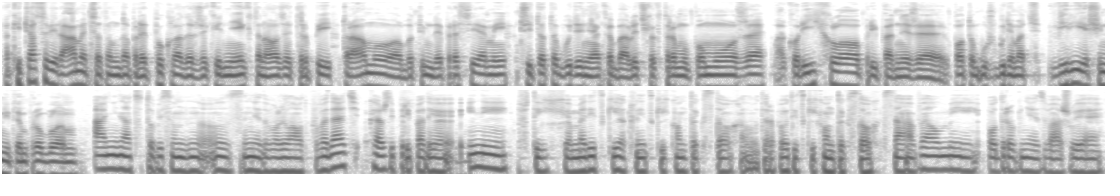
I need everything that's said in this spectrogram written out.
aký časový rámec sa tam dá predpokladať, že keď niekto naozaj trpí traumu alebo tým depresiami, či toto bude nejaká balička, ktorá mu pomôže, ako rýchlo, prípadne, že potom už bude mať vyriešený ten problém? Ani na toto by som no, si nedovolila odpovedať. Každý prípad je iný. V tých medických a klinických kontextoch alebo terapeutických kontextoch sa veľmi podrobne zvážuje,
